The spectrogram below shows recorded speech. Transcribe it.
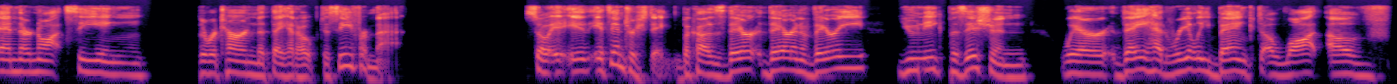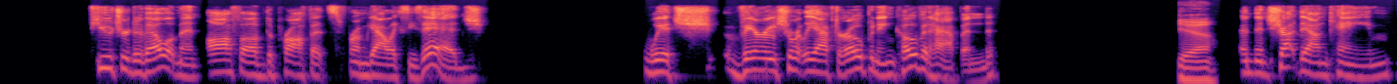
and they're not seeing the return that they had hoped to see from that. So it, it, it's interesting because they're they're in a very unique position where they had really banked a lot of future development off of the profits from Galaxy's Edge, which very shortly after opening, COVID happened. Yeah. And then shutdown came.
